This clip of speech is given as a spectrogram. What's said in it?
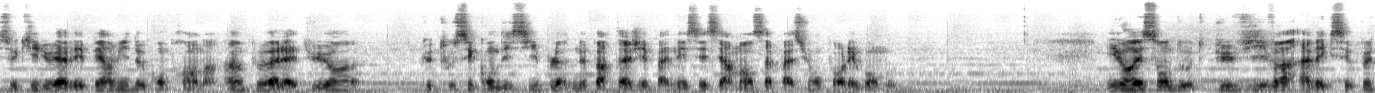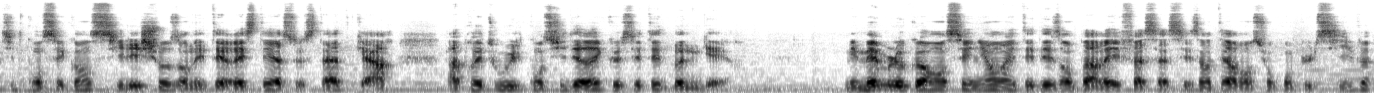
ce qui lui avait permis de comprendre un peu à la dure que tous ses condisciples ne partageaient pas nécessairement sa passion pour les bons mots. Il aurait sans doute pu vivre avec ces petites conséquences si les choses en étaient restées à ce stade, car, après tout, il considérait que c'était de bonne guerre. Mais même le corps enseignant était désemparé face à ces interventions compulsives,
